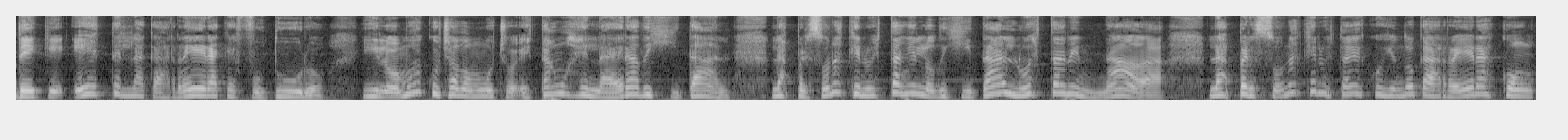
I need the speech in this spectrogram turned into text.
de que esta es la carrera que es futuro. Y lo hemos escuchado mucho, estamos en la era digital. Las personas que no están en lo digital no están en nada. Las personas que no están escogiendo carreras con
